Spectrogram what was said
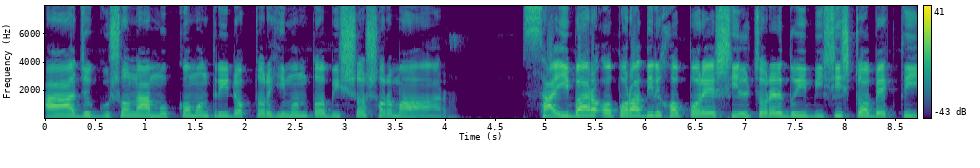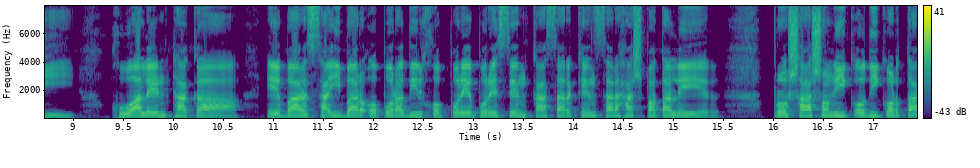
আজ ঘোষণা মুখ্যমন্ত্রী ডক্টর হিমন্ত বিশ্ব শর্মার। সাইবার অপরাধীর খপ্পরে শিলচরের দুই বিশিষ্ট ব্যক্তি খোয়ালেন টাকা এবার সাইবার অপরাধীর খপরে পড়েছেন কাসার ক্যান্সার হাসপাতালের প্রশাসনিক অধিকর্তা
